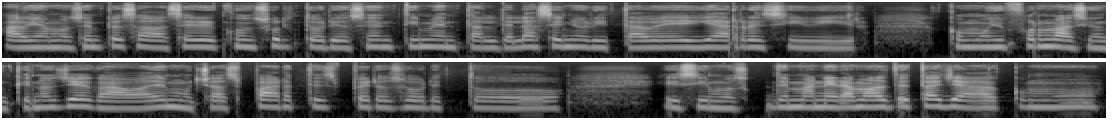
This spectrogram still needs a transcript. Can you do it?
Habíamos empezado a hacer el consultorio sentimental de la señorita B y a recibir como información que nos llegaba de muchas partes, pero sobre todo hicimos de manera más detallada como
